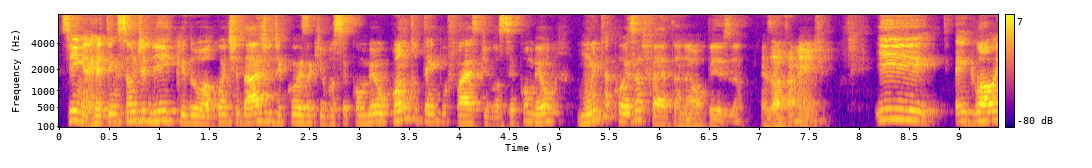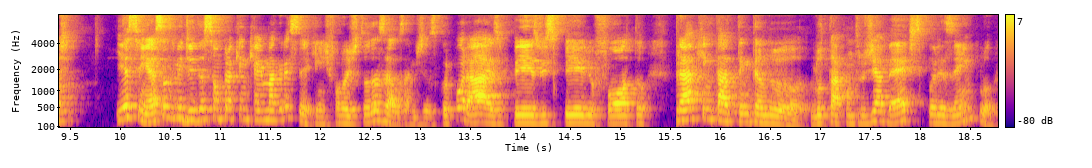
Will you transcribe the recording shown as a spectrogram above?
Sim, a retenção de líquido, a quantidade de coisa que você comeu, quanto tempo faz que você comeu, muita coisa afeta né, o peso. Exatamente. E é igual... E assim, essas medidas são para quem quer emagrecer, que a gente falou de todas elas, as medidas corporais, o peso, o espelho, foto. Para quem está tentando lutar contra o diabetes, por exemplo,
